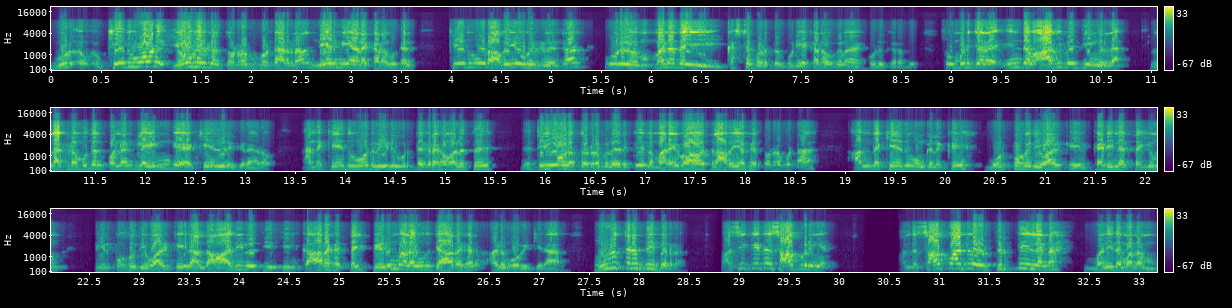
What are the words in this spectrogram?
குரு கேதுவோடு யோகர்கள் தொடர்பு கொண்டாருன்னா நேர்மையான கனவுகள். கேதுவோடு அவயோகர்கள் என்றால் ஒரு மனதை கஷ்டப்படுத்தக்கூடிய கனவுகளை கொடுக்கிறது. சோ முடிஞ்ச இந்த ஆதிபத்தியங்கள்ல லக்னம் முதல் பன்னெண்டுல எங்க கேது இருக்கிறாரோ அந்த கேதுவோடு வீடு கொடுத்த கிரகம் அழுத்து இந்த திரிகோண தொடர்புல இருக்கு இல்ல மறைபாவத்துல அவயோக தொடர்புனா அந்த கேது உங்களுக்கு முற்பகுதி வாழ்க்கையில் கடினத்தையும் பிற்பகுதி வாழ்க்கையில் அந்த ஆதிபத்தியத்தின் காரகத்தை பெருமளவு ஜாதகர் அனுபவிக்கிறார். முழு திருப்தி பெறுறார். பசிக்கிட்டு சாப்பிடுறீங்க. அந்த சாப்பாட்டுல ஒரு திருப்தி இல்லைன்னா மனித மனம்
